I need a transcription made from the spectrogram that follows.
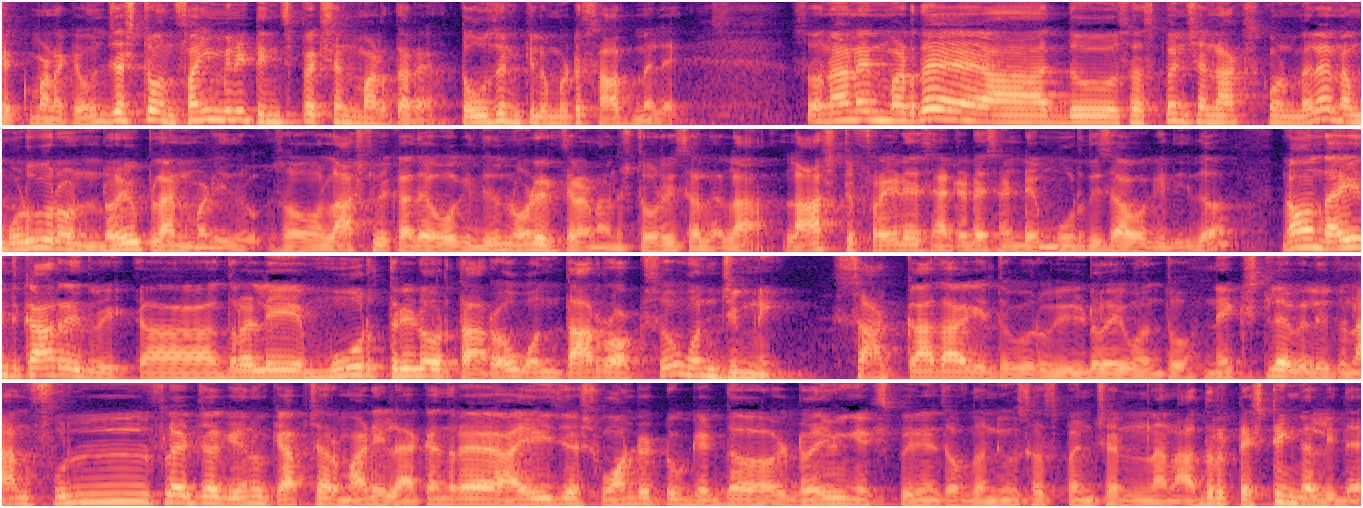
ಚೆಕ್ ಮಾಡೋಕ್ಕೆ ಒಂದು ಜಸ್ಟ್ ಒಂದು ಫೈವ್ ಮಿನಿಟ್ ಇನ್ಸ್ಪೆಕ್ಷನ್ ಮಾಡ್ತಾರೆ ತೌಸಂಡ್ ಕಿಲೋಮೀಟರ್ಸ್ ಆದಮೇಲೆ. ಸೊ ನಾನೇನು ಮಾಡಿದೆ ಅದು ಸಸ್ಪೆನ್ಷನ್ ಹಾಕ್ಸ್ಕೊಂಡ್ಮೇಲೆ ನಮ್ಮ ಹುಡುಗರು ಒಂದು ಡ್ರೈವ್ ಪ್ಲ್ಯಾನ್ ಮಾಡಿದ್ರು. ಸೊ ಲಾಸ್ಟ್ ವೀಕ್ ಅದೇ ಹೋಗಿದ್ದು. ನೋಡಿರ್ತೀರ ನಾನು ಸ್ಟೋರೀಸಲ್ಲೆಲ್ಲ ಲಾಸ್ಟ್ ಫ್ರೈಡೇ ಸ್ಯಾಟರ್ಡೆ ಸಂಡೇ ಮೂರು ದಿವಸ ಹೋಗಿದ್ದು ಒಂದು ಐದು ಕಾರ್ ಇದ್ವಿ. ಅದರಲ್ಲಿ ಮೂರು ತ್ರೀ ಡೋರ್ ತಾರು ಒಂದು ತಾರ್ ರಾಕ್ಸು ಒಂದು ಜಿಮ್ನಿ ಸಕ್ಕತ್ತಾಗಿತ್ತು ಗುರು ಈ ಡ್ರೈವ್ ಅಂತೂ. ನೆಕ್ಸ್ಟ್ ಲೆವೆಲ್ ಇತ್ತು. ನಾನು ಫುಲ್ ಫ್ಲೆಡ್ಜಾಗಿ ಏನೂ ಕ್ಯಾಪ್ಚರ್ ಮಾಡಿಲ್ಲ. ಯಾಕಂದರೆ I just wanted to get the driving experience of the new suspension ನಾನು ಅದ್ರ ಟೆಸ್ಟಿಂಗಲ್ಲಿದೆ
